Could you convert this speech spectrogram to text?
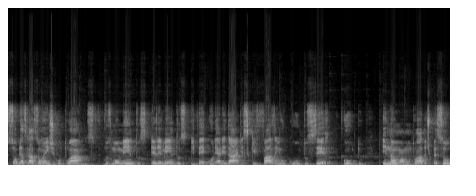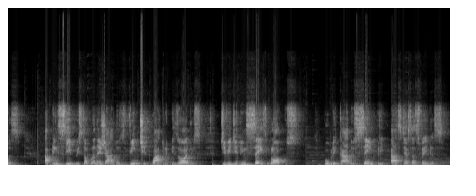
sobre as razões de cultuarmos, dos momentos, elementos e peculiaridades que fazem o culto ser culto e não um amontoado de pessoas. A princípio estão planejados 24 episódios, divididos em seis blocos, publicados sempre às terças-feiras.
